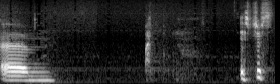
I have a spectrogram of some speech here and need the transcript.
um, it's just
